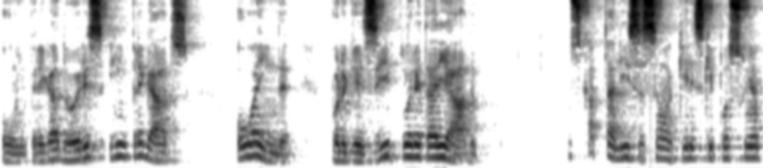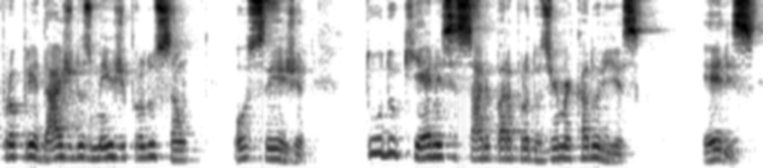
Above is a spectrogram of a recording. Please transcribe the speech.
ou empregadores e empregados, ou ainda burguesia e proletariado. Os capitalistas são aqueles que possuem a propriedade dos meios de produção, ou seja, tudo o que é necessário para produzir mercadorias. Eles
